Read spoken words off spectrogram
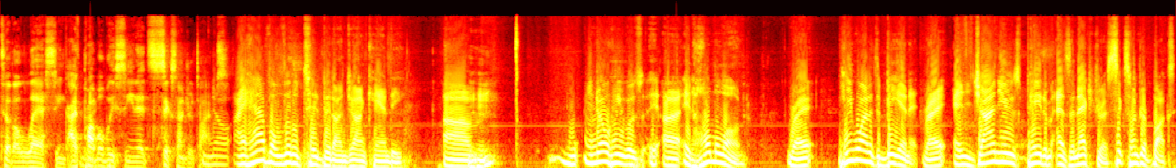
to the last scene. I've probably seen it 600 times. No, I have a little tidbit on John Candy. Um, w- You know, he was uh, in Home Alone, right? He wanted to be in it, right? And John Hughes paid him as an extra six hundred bucks.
